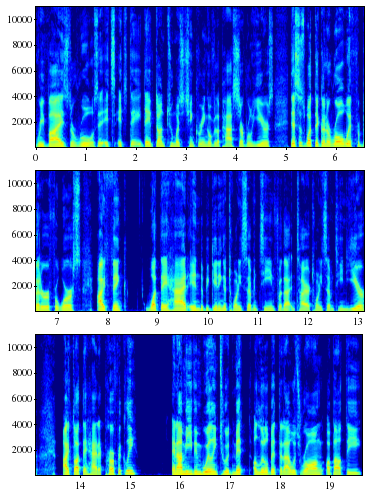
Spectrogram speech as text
revise the rules. It's it's they they've done too much tinkering over the past several years. This is what they're going to roll with for better or for worse. I think what they had in the beginning of 2017 for that entire 2017 year, I thought they had it perfectly and I'm even willing to admit a little bit that I was wrong about the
